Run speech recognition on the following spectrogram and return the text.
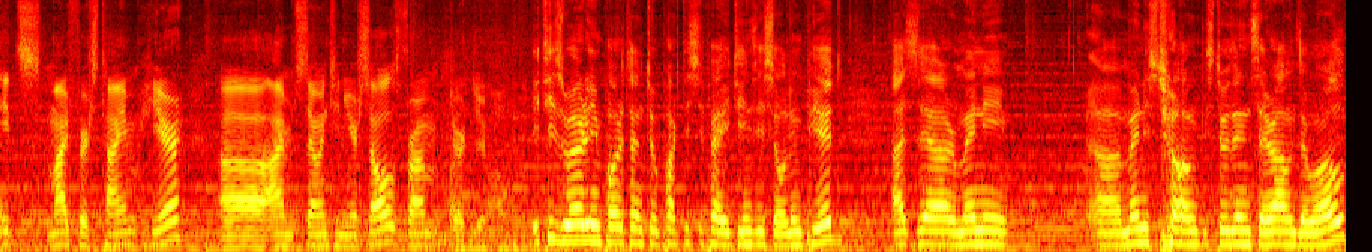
it's my first time here. Uh, I'm 17 years old from Georgia. It is very important to participate in this Olympiad as there are many, uh, many strong students around the world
